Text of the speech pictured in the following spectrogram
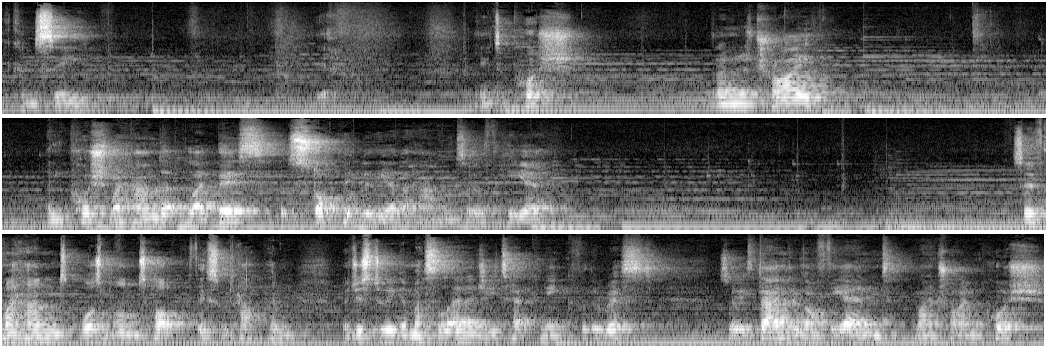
you can see, I need to push. And I'm going to try and push my hand up like this, but stop it with the other hand over here. So if my hand wasn't on top, this would happen. We're just doing a muscle energy technique for the wrist. So it's dangling off the end, and I try and push.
